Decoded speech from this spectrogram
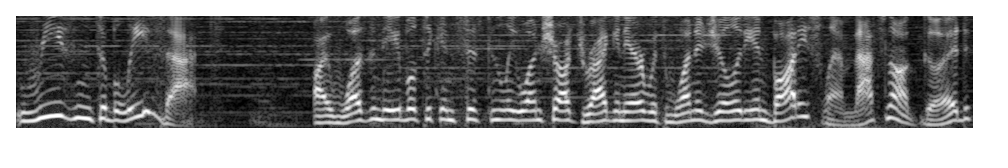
reason to believe that. I wasn't able to consistently one-shot Dragonair with one agility and body slam. That's not good.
